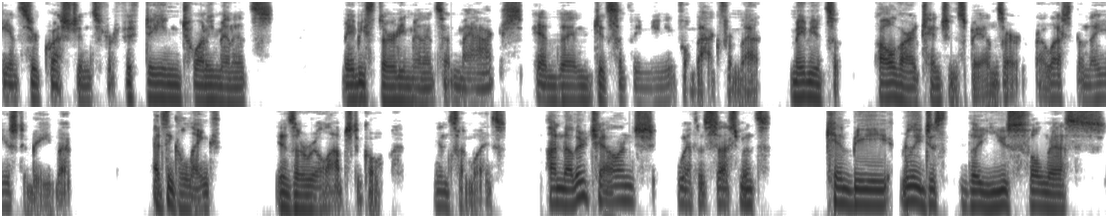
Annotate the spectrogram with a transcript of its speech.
answer questions for 15, 20 minutes, maybe 30 minutes at max, and then get something meaningful back from that. Maybe it's all of our attention spans are, are less than they used to be, but I think length is a real obstacle in some ways. Another challenge with assessments can be really just the usefulness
